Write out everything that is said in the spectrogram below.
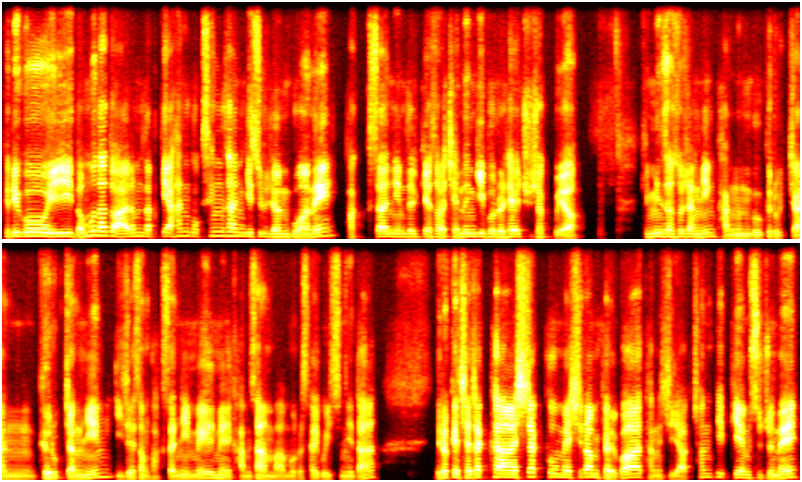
그리고 이 너무나도 아름답게 한국생산기술연구원의 박사님들께서 재능 기부를 해 주셨고요. 김민선 소장님, 강은구 그룹장, 그룹장님, 이재성 박사님 매일매일 감사한 마음으로 살고 있습니다. 이렇게 제작한 시작품의 실험 결과 당시 약 1000ppm 수준의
